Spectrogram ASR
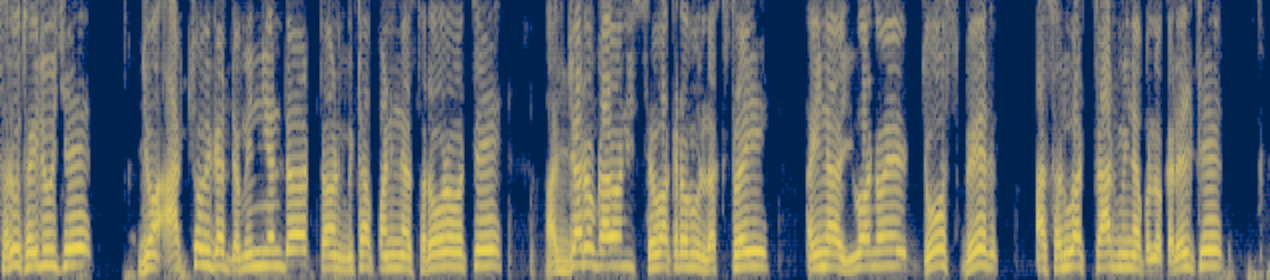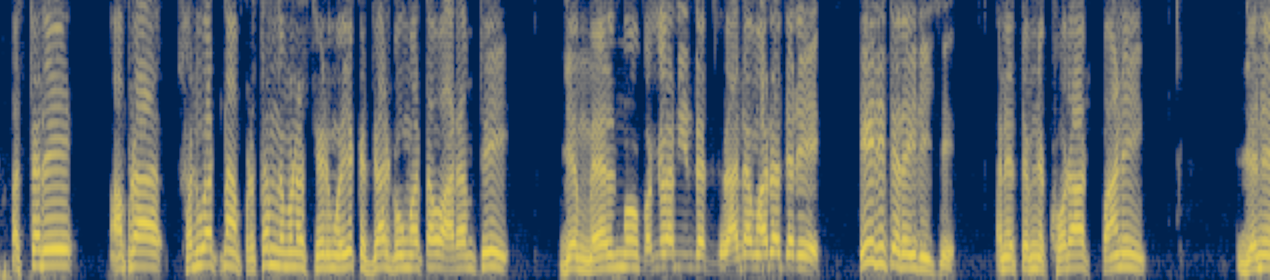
શરૂ થઈ રહ્યું છે. જો આઠસો વીઘા જમીનની અંદર ત્રણ મીઠા પાણીના સરોવરો વચ્ચે હજારો ગાયોની સેવા કરવાનું લક્ષ્ય લઈ અહીંના યુવાનોએ જોશભેર આ શરૂઆત ચાર મહિના પહેલાં કરેલ છે. અત્યારે આપણા શરૂઆતના પ્રથમ નંબરના શેડમાં એક હજાર ગૌમાતાઓ આરામથી જે મહેલમાં બંગલાની અંદર રાધા મહારાજ એ રીતે રહી રહી છે અને તેમને ખોરાક, પાણી, જેને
